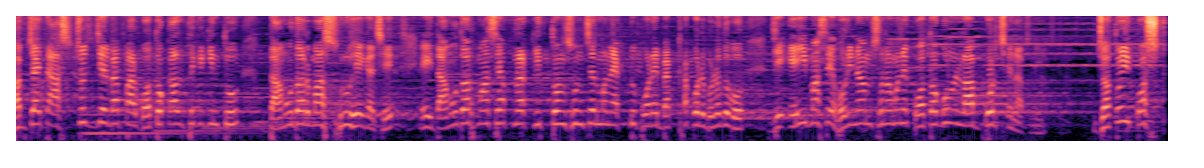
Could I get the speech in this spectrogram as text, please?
সবচাইতে আশ্চর্যের ব্যাপার, গতকাল থেকে কিন্তু দামোদর মাস শুরু হয়ে গেছে। এই দামোদর মাসে আপনার কীর্তন শুনছেন মানে একটু পরে ব্যাখ্যা করে বলে দেবো যে এই মাসে হরিনাম শোনা মানে কত গুণ লাভ করছেন আপনি। যতই কষ্ট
